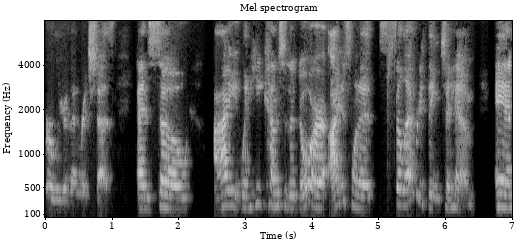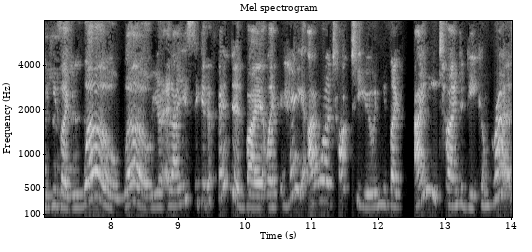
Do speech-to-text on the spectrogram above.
earlier than Rich does. And so I, when he comes to the door, I just want to spill everything to him. And he's like, whoa, whoa. You know, and I used to get offended by it. Like, hey, I want to talk to you. And he's like, I need time to decompress.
